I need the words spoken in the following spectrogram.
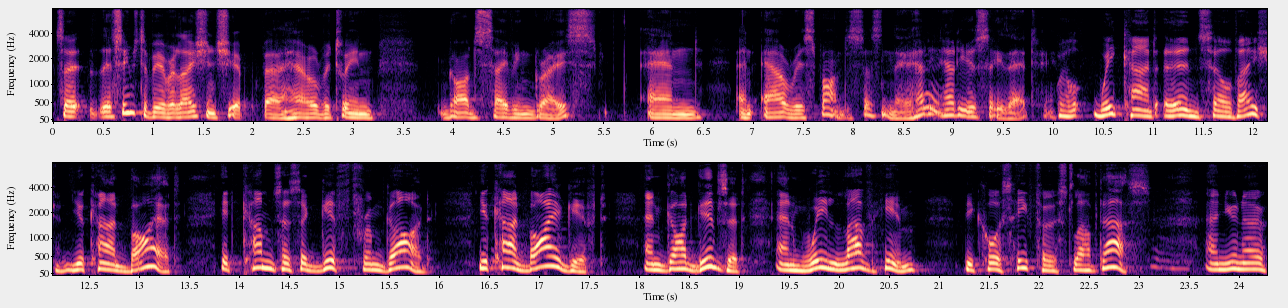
So there seems to be a relationship, uh, Harold, between God's saving grace and and our response, doesn't there? How do, how do you see that? Well, we can't earn salvation. You can't buy it. It comes as a gift from God. You can't buy a gift, and God gives it. And we love Him because He first loved us. Mm. And you know,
